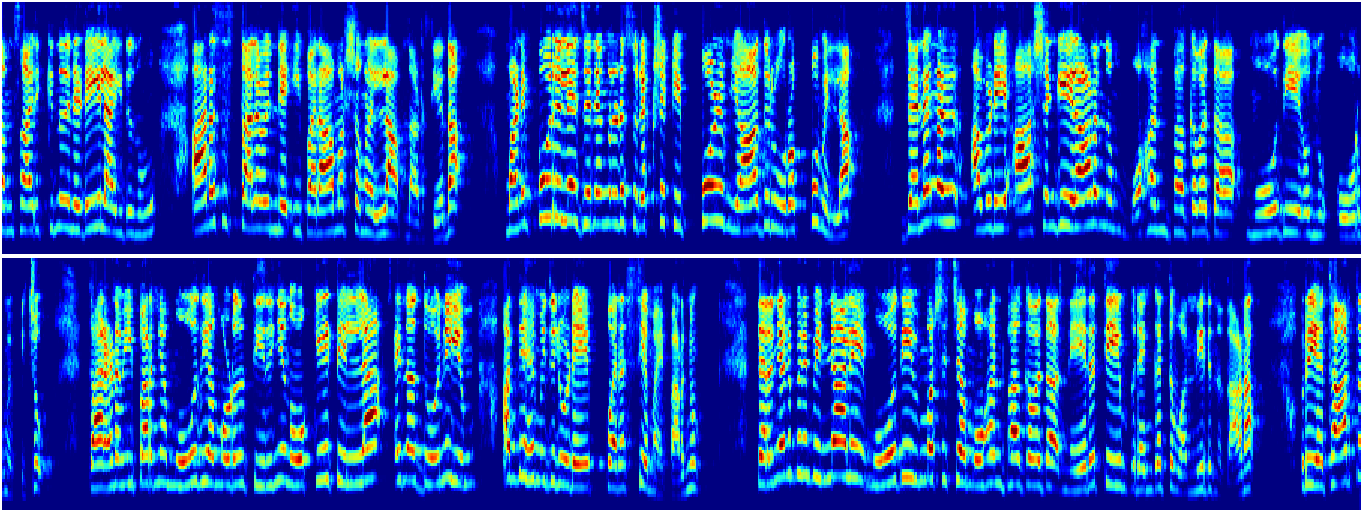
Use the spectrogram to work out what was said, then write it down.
സംസാരിക്കുന്നതിനിടയിലായിരുന്നു ആർ എസ് എസ് തലവന്റെ ഈ പരാമർശങ്ങളെല്ലാം നടത്തിയത്. മണിപ്പൂരിലെ ജനങ്ങളുടെ സുരക്ഷയ്ക്ക് ഇപ്പോഴും യാതൊരു ഉറപ്പുമില്ല. ജനങ്ങൾ അവിടെ ആശങ്കയിലാണെന്നും മോഹൻ ഭഗവത് മോദിയെ ഒന്ന് ഓർമ്മിപ്പിച്ചു. കാരണം ഈ പറഞ്ഞ മോദി അങ്ങോട്ട് തിരിഞ്ഞു നോക്കിയിട്ടില്ല എന്ന ധ്വനിയും അദ്ദേഹം ഇതിലൂടെ പരസ്യമായി പറഞ്ഞു. തെരഞ്ഞെടുപ്പിന് പിന്നാലെ മോദി വിമർശിച്ച മോഹൻ ഭാഗവത് നേരത്തെയും രംഗത്ത് വന്നിരുന്നതാണ്. ഒരു യഥാർത്ഥ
